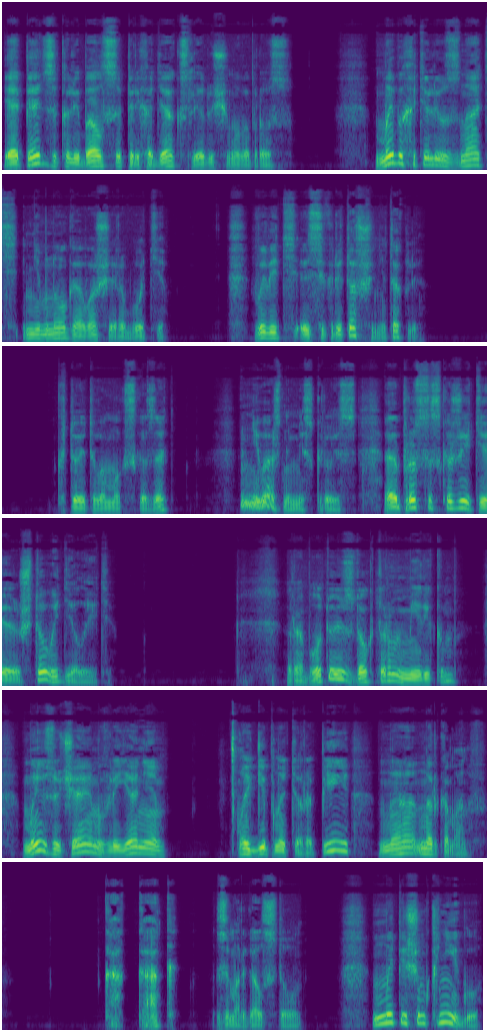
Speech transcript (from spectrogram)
и опять заколебался, переходя к следующему вопросу. Мы бы хотели узнать немного о вашей работе. Вы ведь секретарша, не так ли? Кто это вам мог сказать? Неважно, мисс Круиз. Э, просто скажите, что вы делаете? Работаю с доктором Мириком. Мы изучаем влияние гипнотерапии на наркоманов. Как, как? заморгал Стоун. Мы пишем книгу.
